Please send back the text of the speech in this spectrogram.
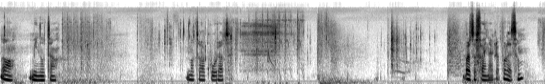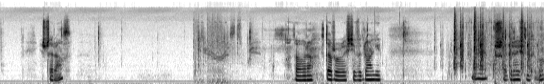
No, minuta. No to akurat. Bardzo fajna gra, polecam. Jeszcze raz. No Dobra, terroryści wygrali. Nie, przegraliśmy chyba.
